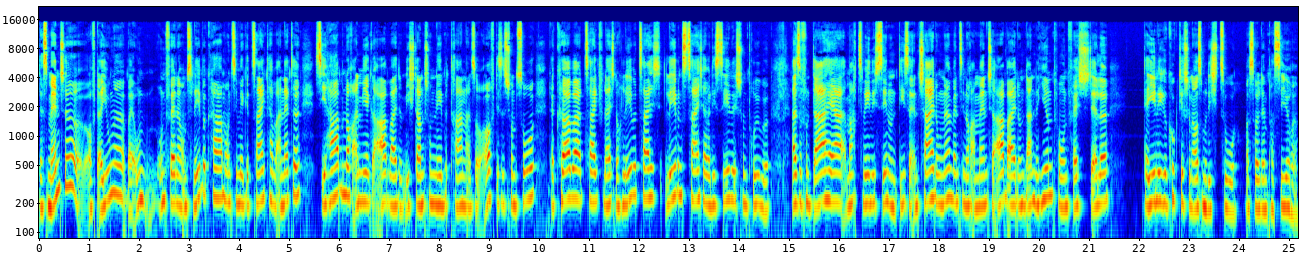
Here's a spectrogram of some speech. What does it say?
dass Menschen, oft ein Junge, bei Unfällen ums Leben kam und sie mir gezeigt haben, Annette, sie haben noch an mir gearbeitet und ich stand schon nebendran. Also oft ist es schon so, der Körper zeigt vielleicht noch Lebenszeichen, aber die Seele ist schon trübe. Also von daher macht es wenig Sinn und diese Entscheidung, ne, wenn sie noch am Menschen arbeitet und dann den Hirnton feststelle, derjenige guckt dir schon aus dem Licht zu. Was soll denn passieren?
